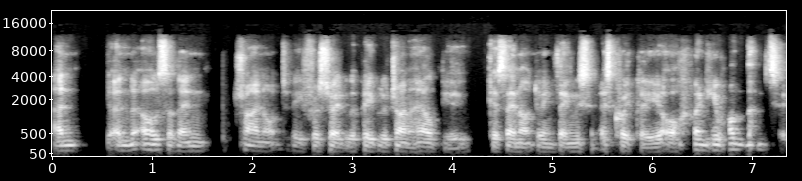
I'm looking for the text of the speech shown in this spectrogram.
and and also then try not to be frustrated with the people who are trying to help you because they're not doing things as quickly or when you want them to.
